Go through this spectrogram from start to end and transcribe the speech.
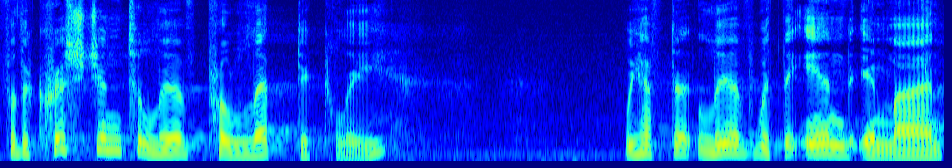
For the Christian to live proleptically, we have to live with the end in mind.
